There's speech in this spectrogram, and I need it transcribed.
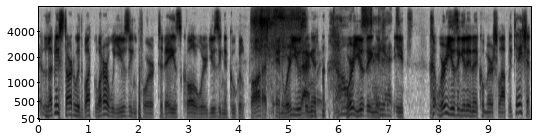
Let me start with what what are we using for today's call? We're using a Google product, and we're using exactly. it. we're using it. it we're using it in a commercial application.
